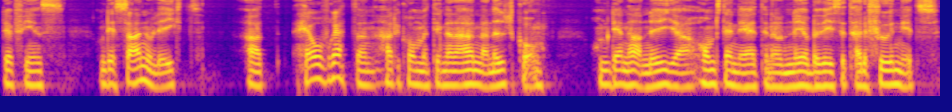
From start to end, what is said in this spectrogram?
det finns, om det är sannolikt att hovrätten hade kommit till en annan utgång om den här nya omständigheten eller det nya beviset hade funnits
